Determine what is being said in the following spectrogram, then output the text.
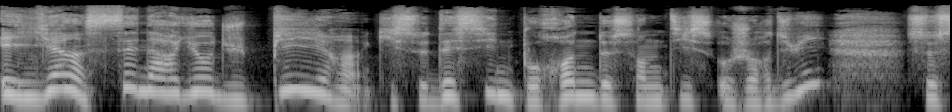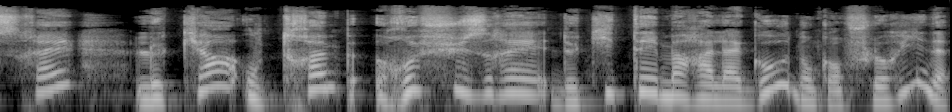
Et il y a un scénario du pire qui se dessine pour Ron DeSantis aujourd'hui. Ce serait le cas où Trump refuserait de quitter Mar-a-Lago, donc en Floride,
